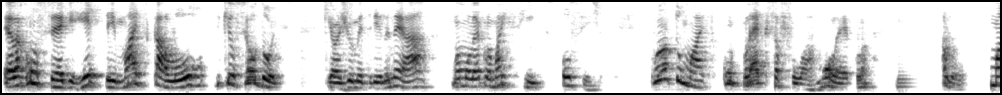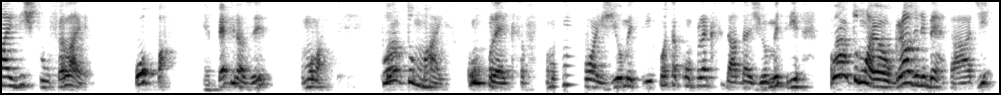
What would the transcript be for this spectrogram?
ela consegue reter mais calor do que o CO2, que é a geometria linear, uma molécula mais simples. Ou seja, quanto mais complexa for a molécula, mais estufa ela é. Opa! Repete, Grazer. Vamos lá. Quanto mais complexa for a geometria, quanto a complexidade da geometria, Quanto maior o grau de liberdade,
